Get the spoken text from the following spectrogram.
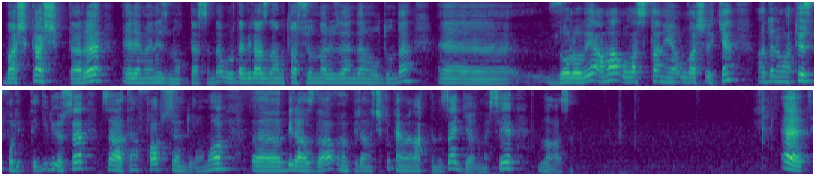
başka şıkları elemeniz noktasında. Burada biraz daha mutasyonlar üzerinden olduğundan eee, zor oluyor ama olası tanıya ulaşırken adenomatöz polipte gidiyorsa zaten FAP sendromu eee, biraz daha ön plana çıkıp hemen aklınıza gelmesi lazım. Evet,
